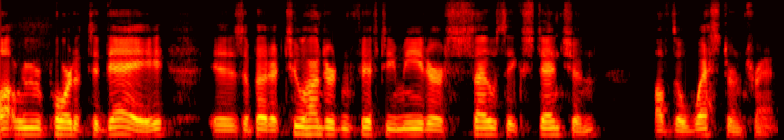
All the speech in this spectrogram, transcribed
what we reported today is about a 250 meter south extension of the western trend.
